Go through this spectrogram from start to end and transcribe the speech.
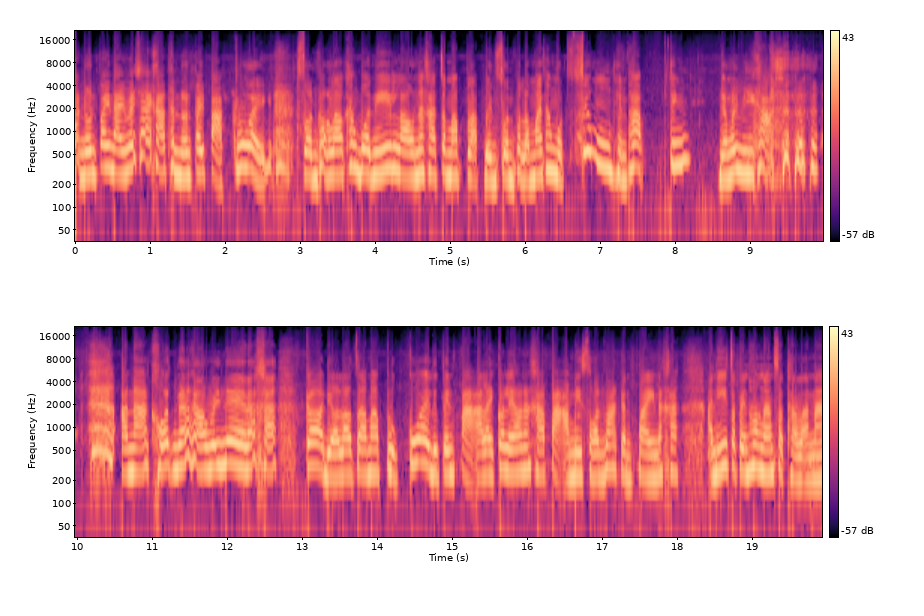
ถนนไปไหนไม่ใช่ค่ะ ถนนไปป่ากล้วย ส่วนของเราข้างบนนี้เรานะคะ จะมาปรับเป็นส่วนผลไม้ทั้งหมดฟิ้งเห็นภาพติ้ง ยังไม่มีค่ะ อนาคตนะคะไม่แน่นะคะ ก็เดี๋ยวเราจะมาปลูกกล้วยหรือเป็นป่าอะไรก็แล้วนะคะ ป่าอเมซอนว่ากันไปนะคะ อันนี้จะเป็นห้องน้ำสาธารณะ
